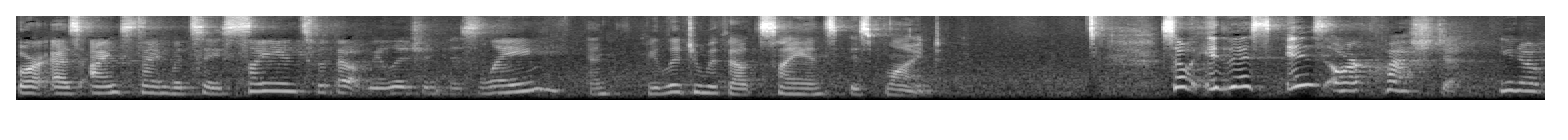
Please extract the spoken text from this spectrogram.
Or as Einstein would say, science without religion is lame, and religion without science is blind. So this is our question. You know,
